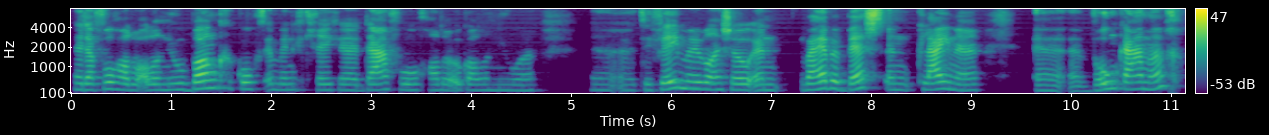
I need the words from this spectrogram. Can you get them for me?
daarvoor hadden we al een nieuwe bank gekocht en binnengekregen. Daarvoor hadden we ook al een nieuwe tv-meubel en zo. En wij hebben best een kleine woonkamer.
